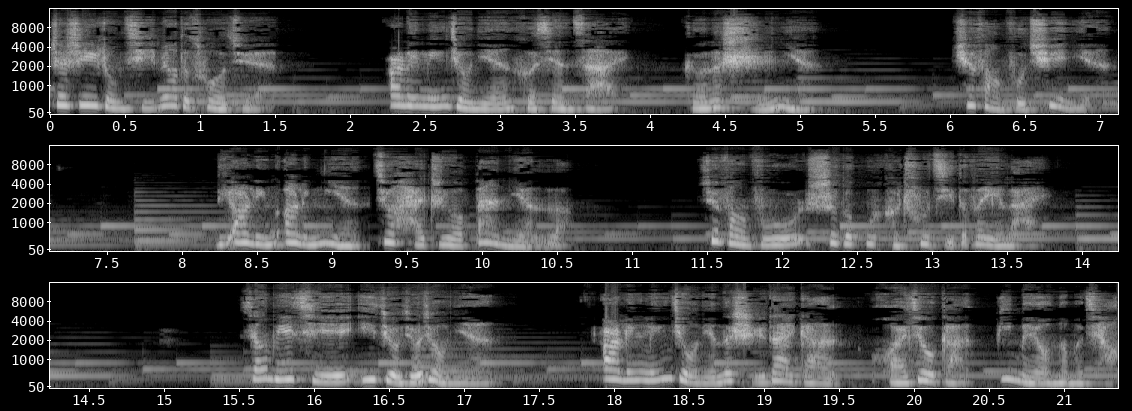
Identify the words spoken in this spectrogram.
这是一种奇妙的错觉。二零零九年和现在隔了十年，却仿佛去年；离二零二零年就还只有半年了，却仿佛是个不可触及的未来。相比起一九九九年，二零零九年的时代感、怀旧感并没有那么强。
